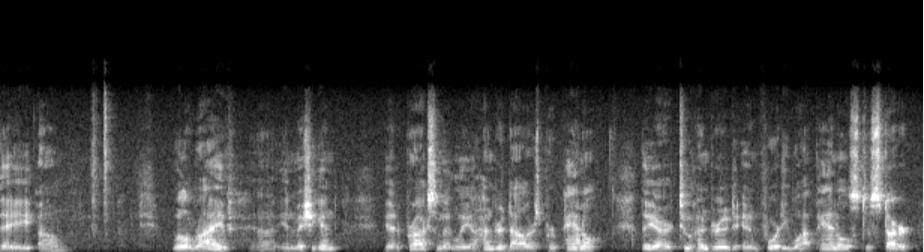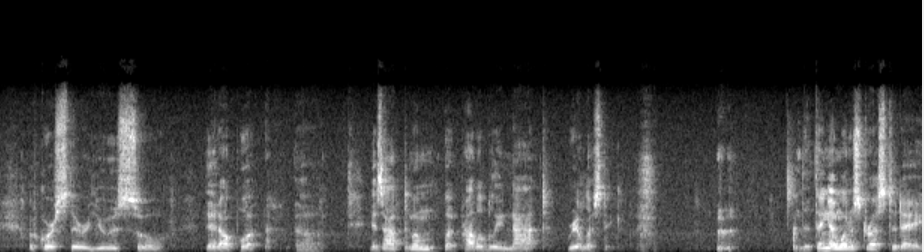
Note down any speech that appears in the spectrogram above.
They um, will arrive uh, in Michigan at approximately $100 per panel. They are 240 watt panels to start. Of course, they're used so that output uh, is optimum, but probably not realistic. the thing I want to stress today,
